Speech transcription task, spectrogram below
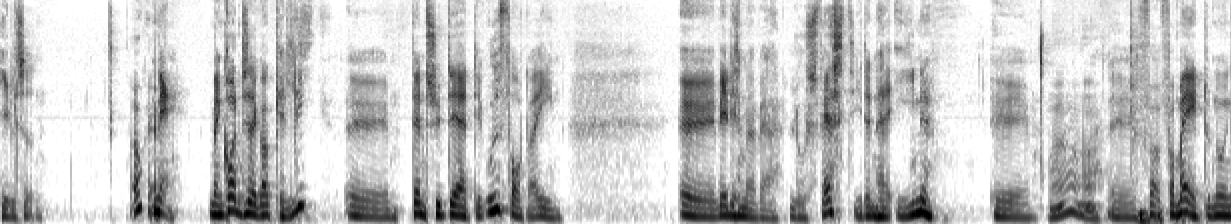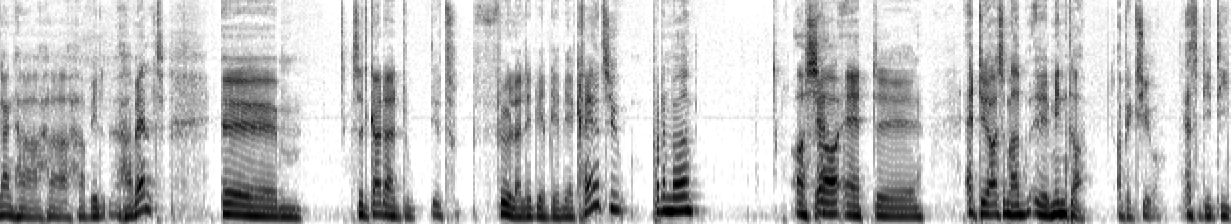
hele tiden. Okay. Men, men grunden til, at jeg godt kan lide øh, den type, det er, at det udfordrer en øh, ved ligesom at være låst fast i den her ene øh, Ah. øh, for, format, du nu engang har, har, har, vil, har valgt. Øh, så det gør dig, at du jeg føler lidt, at jeg bliver mere kreativ på den måde. Og så, ja. at, øh, at det også er meget øh, mindre objektiver. Altså, de, de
